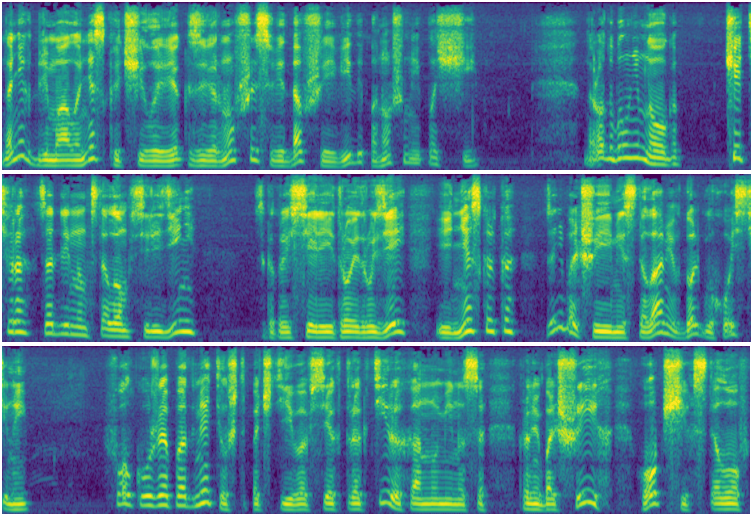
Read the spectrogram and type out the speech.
На них дремало несколько человек, завернувшись видавшие виды поношенные плащи. Народу было немного, четверо за длинным столом в середине, за которой сели и трое друзей, и несколько за небольшими столами вдоль глухой стены. Фолк уже подметил, что почти во всех трактирах Анну Миноса, кроме больших, общих столов,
